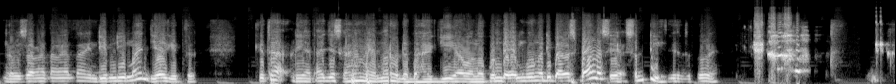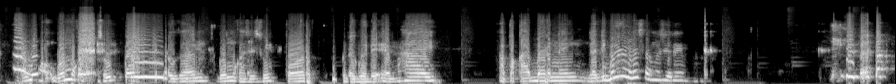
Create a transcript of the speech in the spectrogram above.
Nggak usah ngata-ngatain. Diem diem aja gitu. Kita lihat aja sekarang Remar udah bahagia. Walaupun DM gue nggak dibalas-balas ya. Sedih gitu sebetulnya. Gue mau, gua mau kasih support gitu kan. Gue mau kasih support udah gue DM hai apa kabar neng gak dibalas sama si Rema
